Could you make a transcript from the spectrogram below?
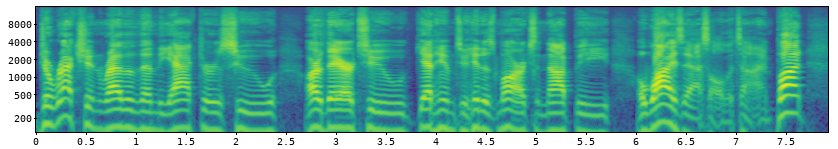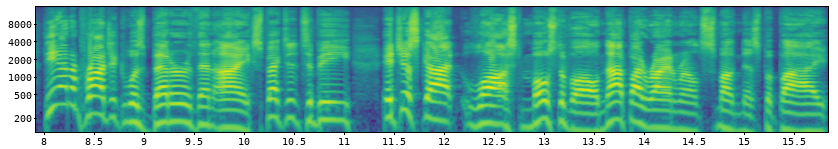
direction rather than the actors who are there to get him to hit his marks and not be a wise ass all the time. But the Adam Project was better than I expected it to be. It just got lost most of all, not by Ryan Reynolds' smugness, but by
